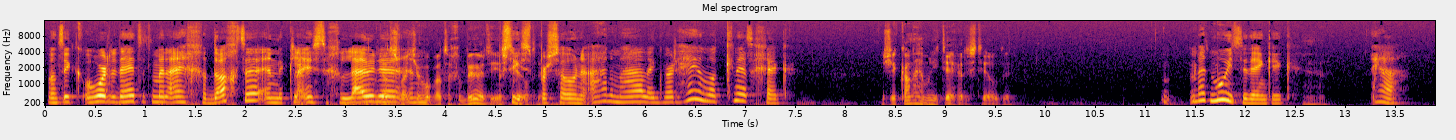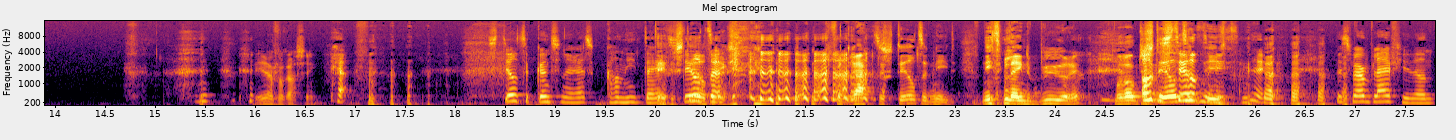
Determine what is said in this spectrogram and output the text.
Want ik hoorde de hele tijd mijn eigen gedachten en de kleinste geluiden. Dat is wat, je, en hoort, wat er gebeurt in precies, stilte. personen ademhalen. Ik werd helemaal knettergek. Dus je kan helemaal niet tegen de stilte. Met moeite, denk ik. Ja. ja. Weer een verrassing. Ja. Stilte kunstenares kan niet tegen, tegen stilte. stilte. Verdraagt de stilte niet. Niet alleen de buren, maar ook de, stilte, niet. Nee. Dus waar blijf je dan?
